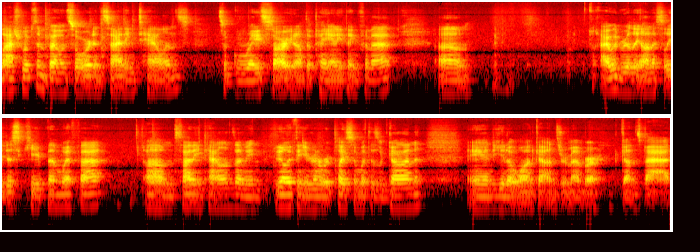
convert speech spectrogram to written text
Lash whips and bone sword and scything talons. It's a great start. You don't have to pay anything for that. Um, I would really honestly just keep them with that. Um, scything talons, I mean, the only thing you're going to replace them with is a gun, and you don't want guns, remember. Guns bad.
